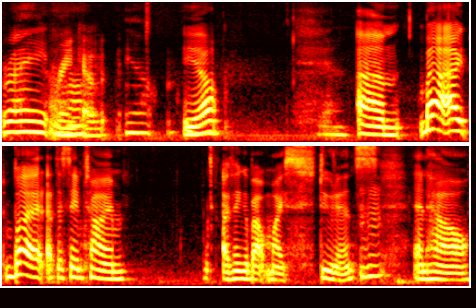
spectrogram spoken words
right. Raincoat. Yeah. yeah. Yeah. Um, but I, but at the same time, I think about my students Mm-hmm. and how,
